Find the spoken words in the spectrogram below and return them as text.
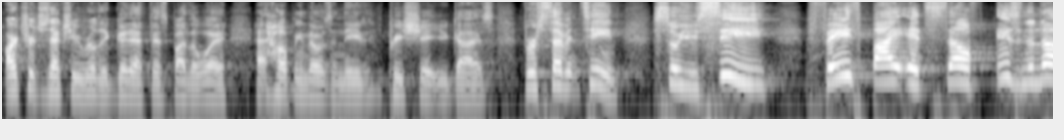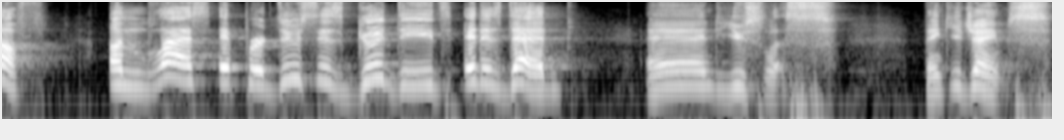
Our church is actually really good at this, by the way, at helping those in need. Appreciate you guys. Verse 17. So you see, faith by itself isn't enough. Unless it produces good deeds, it is dead and useless. Thank you, James.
